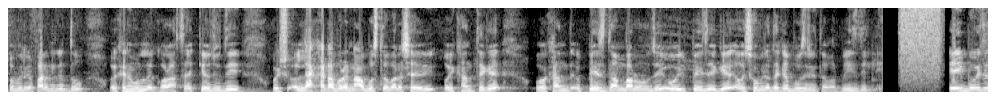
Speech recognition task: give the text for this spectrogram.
ছবির রেফারেন্স কিন্তু ওইখানে উল্লেখ করা আছে। কেউ যদি ওই লেখাটা পরে না বুঝতে পারে, সেই ওইখান থেকে ওইখান পেজ নাম্বার অনুযায়ী ওই পেজে গিয়ে ওই ছবিটা দেখে বুঝে নিতে পারবে ইজিলি এই বইতে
